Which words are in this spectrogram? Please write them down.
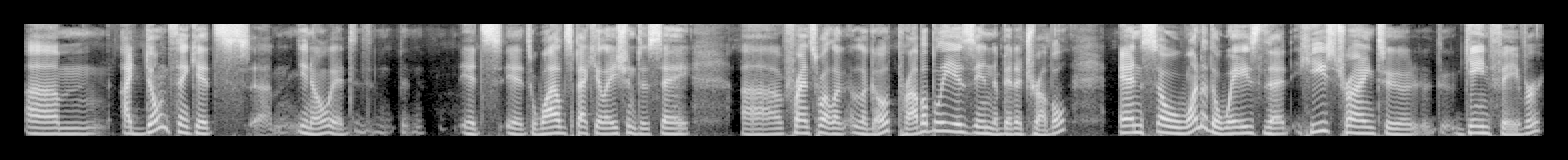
Um, I don't think it's um, you know it it's it's wild speculation to say uh, Francois Legault probably is in a bit of trouble. And so, one of the ways that he's trying to gain favor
